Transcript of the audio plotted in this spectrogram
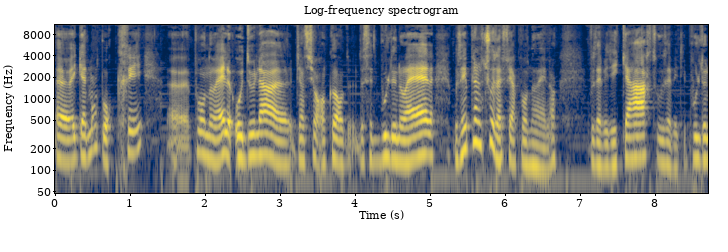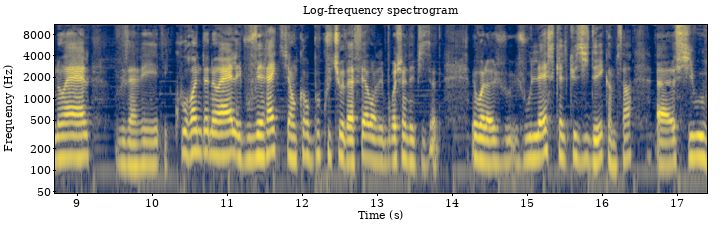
également pour créer pour Noël, au-delà bien sûr encore de, cette boule de Noël. Vous avez plein de choses à faire pour Noël. Hein. Vous avez des cartes, vous avez des boules de Noël, vous avez des couronnes de Noël, et vous verrez qu'il y a encore beaucoup de choses à faire dans les prochains épisodes. Mais voilà, je, vous laisse quelques idées comme ça, euh, si vous,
